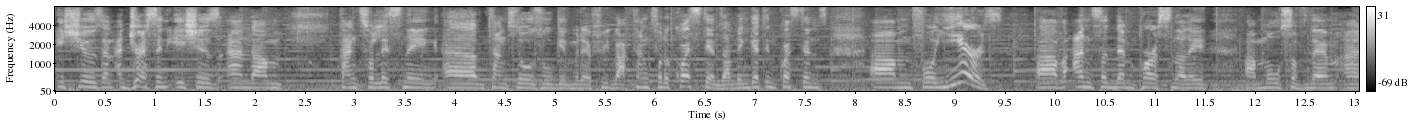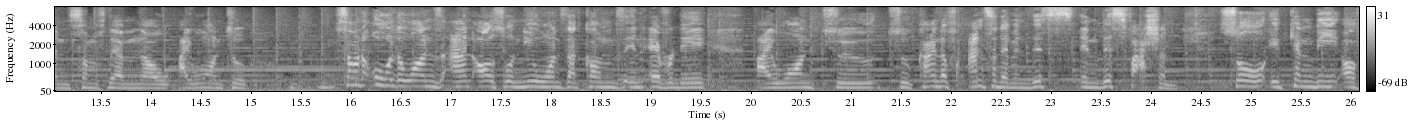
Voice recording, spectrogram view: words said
issues and addressing issues. And um, thanks for listening. Uh, thanks those who give me their feedback. Thanks for the questions. I've been getting questions um, for years. I've answered them personally, uh, most of them, and some of them now I want to some of the older ones and also new ones that comes in every day. I want to to kind of answer them in this in this fashion. So it can be of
